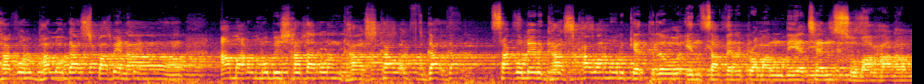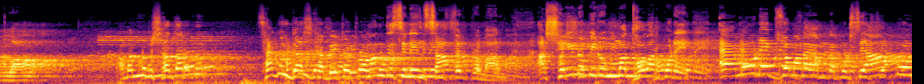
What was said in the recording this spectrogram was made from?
ছাগল ভালো ঘাস পাবে না। আমার নবী সাধারণ ঘাস খাওয়া ছাগলের ঘাস খাওয়ানোর ক্ষেত্রেও ইনসাফের প্রমাণ দিয়েছেন, সুবহানাল্লাহ। আমার নবী সাধারণ ছাগল ঘাস খাবে, এটার প্রমাণ দিয়েছেন, ইনসাফের প্রমাণ। আর সেই নবীর উম্মত হওয়ার পরে এমন এক জমানায় আমরা পড়ছি, আপন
